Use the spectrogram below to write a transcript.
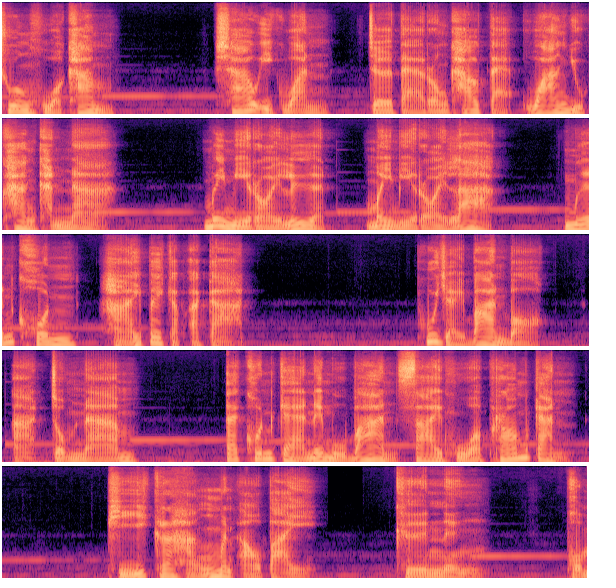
ช่วงหัวค่ำเช้าอีกวันเจอแต่รองเท้าแตะวางอยู่ข้างคันนา ไม่มีรอยเลือด ไม่มีรอยลาก เหมือนคนหายไปกับอากาศ ผู้ใหญ่บ้านบอกอาจจมน้ำแต่คนแก่ในหมู่บ้านสายหัวพร้อมกัน ผีกระหังมันเอาไป คืนหนึ่ง ผม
